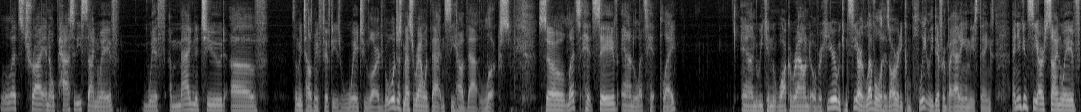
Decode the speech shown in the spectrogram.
let's try an opacity sine wave with a magnitude of, something tells me 50 is way too large, but we'll just mess around with that and see how that looks. So let's hit save and let's hit play and we can walk around over here. We can see our level is already completely different by adding in these things. And you can see our sine wave,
